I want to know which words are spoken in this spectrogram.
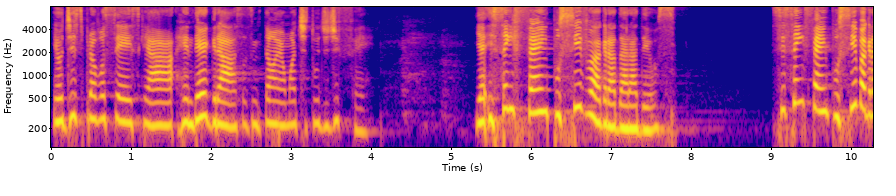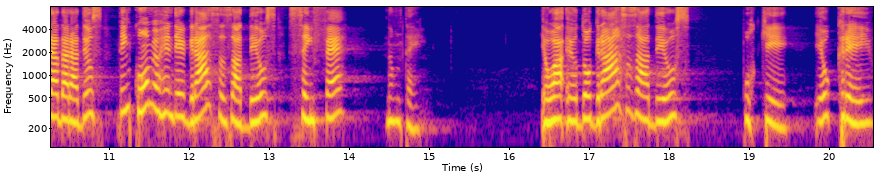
Eu disse para vocês que a render graças, então, é uma atitude de fé. E, e sem fé é impossível agradar a Deus. Se sem fé é impossível agradar a Deus, tem como eu render graças a Deus sem fé? Não tem. Eu, eu dou graças a Deus porque eu creio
